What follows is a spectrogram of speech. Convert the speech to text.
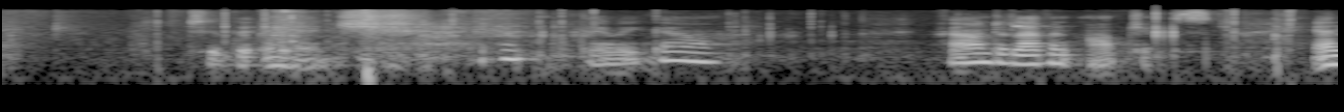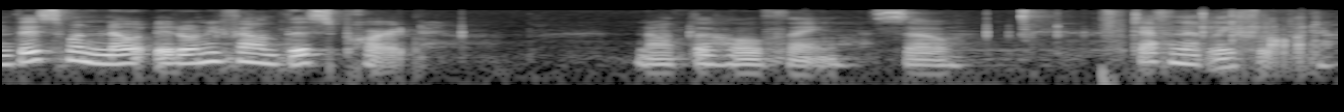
to the image. There we go. Found 11 objects. And this one, note, it only found this part, not the whole thing. So, definitely flawed.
